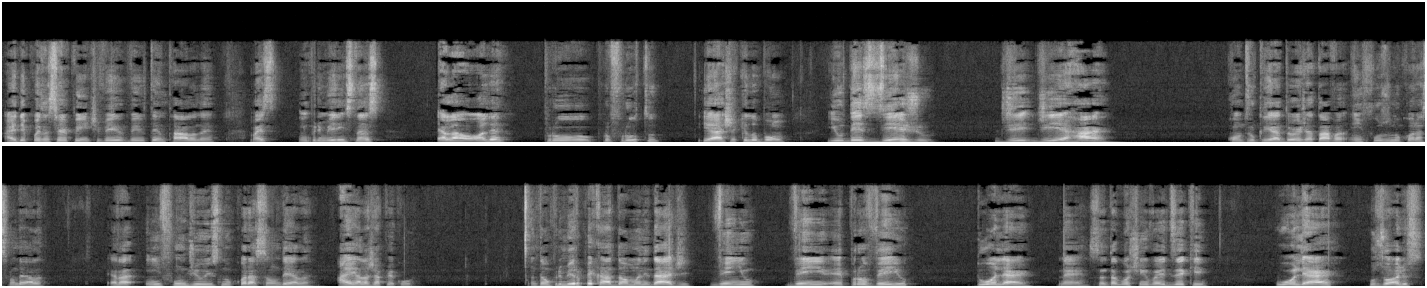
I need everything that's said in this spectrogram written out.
Aí depois a serpente veio, veio tentá-la, né? Mas em primeira instância, ela olha pro, pro fruto e acha aquilo bom. E o desejo de, de errar contra o Criador já estava infuso no coração dela. Ela infundiu isso no coração dela. Aí ela já pecou. Então o primeiro pecado da humanidade veio, veio, é, proveio do olhar. Né? Santo Agostinho vai dizer que o olhar, os olhos,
